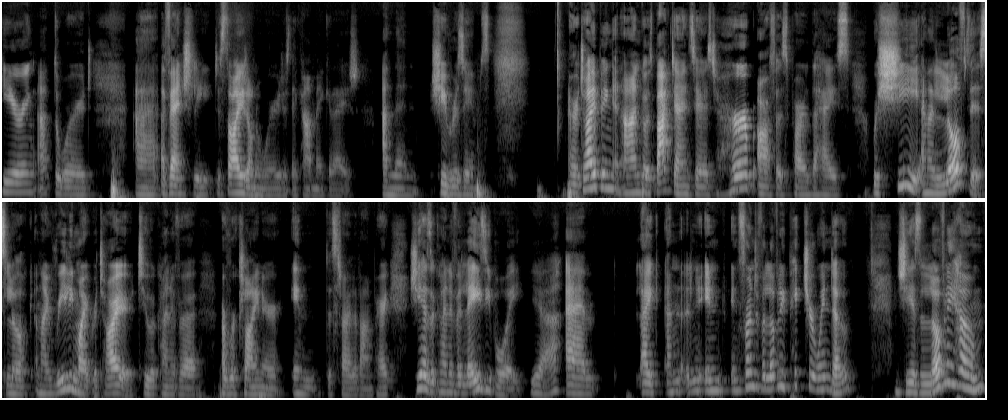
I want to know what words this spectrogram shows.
peering at the word uh, eventually decide on a word if they can't make it out and then she resumes her typing and Anne goes back downstairs to her office part of the house where she and I love this look and I really might retire to a kind of a, a recliner in the style of Anne Perry. She has a kind of a La-Z-Boy yeah. um like and in in front of a lovely picture window and she has a lovely home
